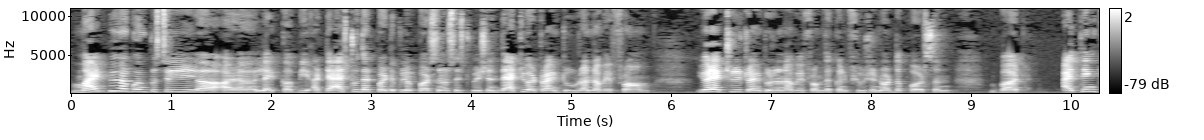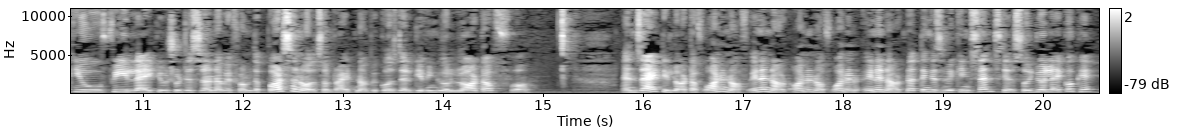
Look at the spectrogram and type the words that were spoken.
Might be you are going to still uh, uh, like uh, be attached to that particular person or situation that you are trying to run away from you're actually trying to run away from the confusion not the person but I think you feel like you should just run away from the person also right now because they're giving you a lot of uh, anxiety, a lot of on and off, in and out, on and off, on and in and out. Nothing is making sense here. So you're like, okay,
